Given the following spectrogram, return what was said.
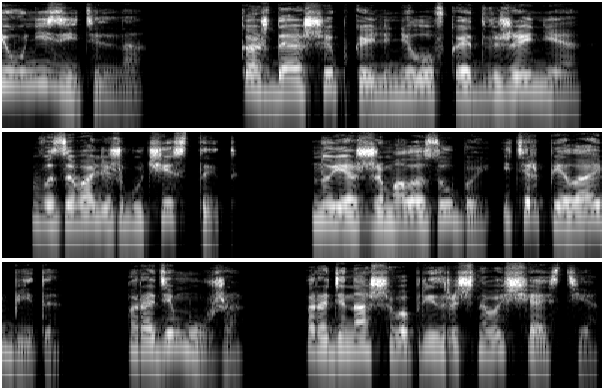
и унизительно. Каждая ошибка или неловкое движение вызывали жгучий стыд. Но я сжимала зубы и терпела обиды. Ради мужа. Ради нашего призрачного счастья,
